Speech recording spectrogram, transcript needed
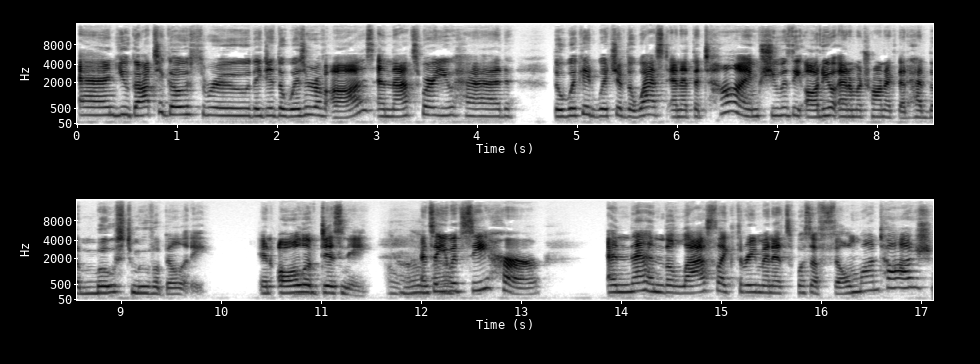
and you got to go through they did the Wizard of Oz and that's where you had the Wicked Witch of the West and at the time she was the audio animatronic that had the most movability in all of Disney. Oh, And so you would see her, and then the last like three minutes was a film montage.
